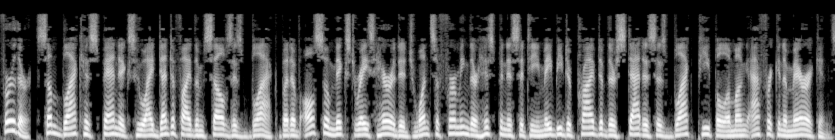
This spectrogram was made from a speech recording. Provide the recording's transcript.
Further, some black Hispanics who identify themselves as black but have also mixed race heritage once affirming their Hispanicity may be deprived of their status as black people among African Americans,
